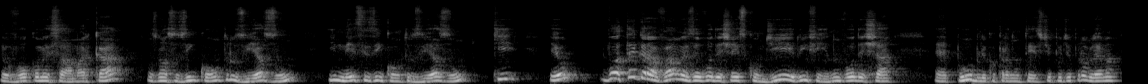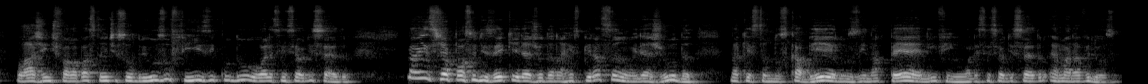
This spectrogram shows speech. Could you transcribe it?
eu vou começar a marcar os nossos encontros via Zoom e nesses encontros via Zoom que eu vou até gravar, mas eu vou deixar escondido, enfim, não vou deixar é, público para não ter esse tipo de problema. Lá a gente fala bastante sobre o uso físico do óleo essencial de cedro. Mas já posso dizer que ele ajuda na respiração, ele ajuda na questão dos cabelos e na pele, enfim, o óleo essencial de cedro é maravilhoso.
